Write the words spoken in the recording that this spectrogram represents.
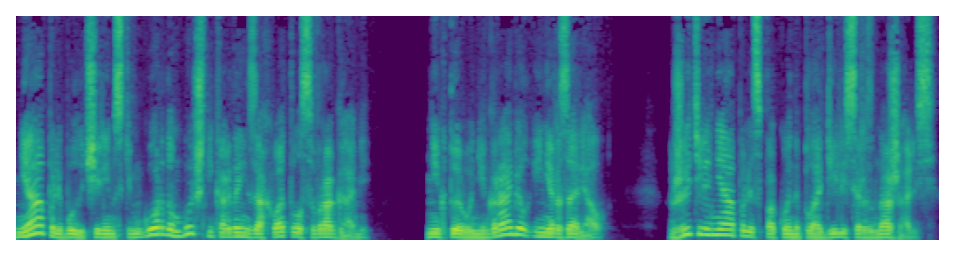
Неаполь, будучи римским городом, больше никогда не захватывался врагами. Никто его не грабил и не разорял. Жители Неаполя спокойно плодились и размножались.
